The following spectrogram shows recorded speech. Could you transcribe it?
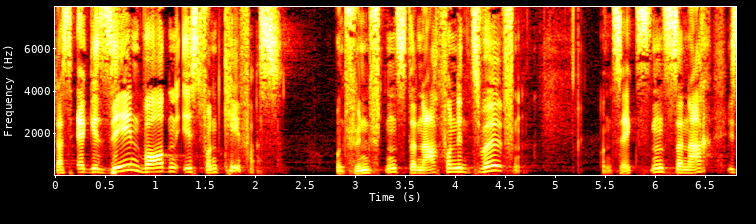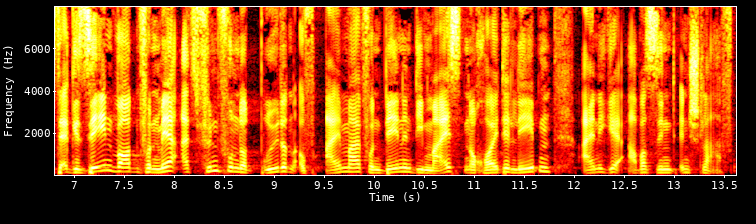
dass er gesehen worden ist von Kephas. Und fünftens, danach von den Zwölfen. Und sechstens, danach ist er gesehen worden von mehr als 500 Brüdern auf einmal, von denen die meisten noch heute leben, einige aber sind entschlafen.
